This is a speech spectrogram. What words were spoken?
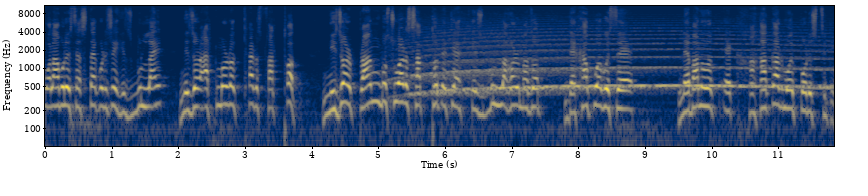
পলাবলৈ চেষ্টা কৰিছে হিজবুল্লাই। নিজৰ আত্মৰক্ষাৰ স্বাৰ্থত নিজৰ প্ৰাণ বচোৱাৰ স্বাৰ্থত এতিয়া হিজবুল্লাহৰ মাজত দেখা পোৱা গৈছে। লেবাননত এক হাহাকাৰময় পৰিস্থিতি।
